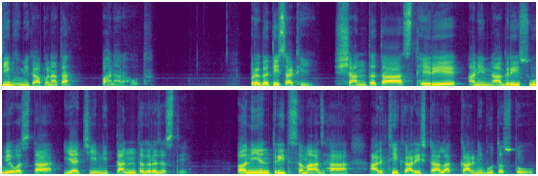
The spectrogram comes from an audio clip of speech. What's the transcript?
ती भूमिका आपण आता पाहणार आहोत. प्रगतीसाठी शांतता स्थैर्य आणि नागरी सुव्यवस्था याची नितांत गरज असते. अनियंत्रित समाज हा आर्थिक अरिष्टाला कारणीभूत असतो.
